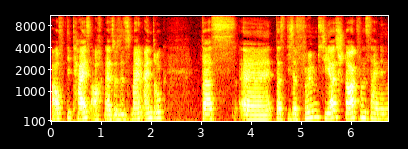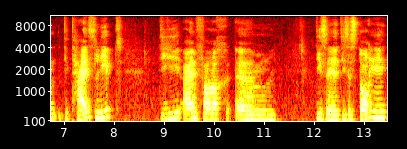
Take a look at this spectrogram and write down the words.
auf Details achten. Also es ist mein Eindruck, dass, äh, dass dieser Film sehr stark von seinen Details lebt, die einfach ähm, diese, diese Story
